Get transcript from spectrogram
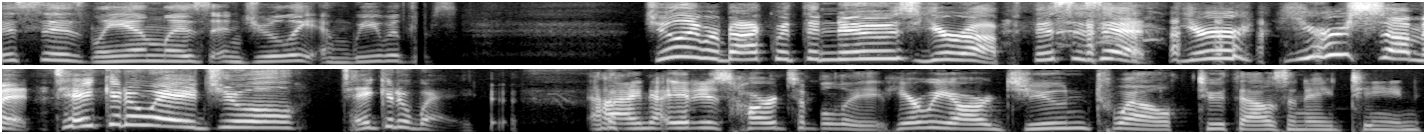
This is Lian, Liz, and Julie, and we would. Julie, we're back with the news. You're up. This is it. Your your summit. Take it away, Jewel. Take it away. I know it is hard to believe. Here we are, June twelfth, two thousand eighteen,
